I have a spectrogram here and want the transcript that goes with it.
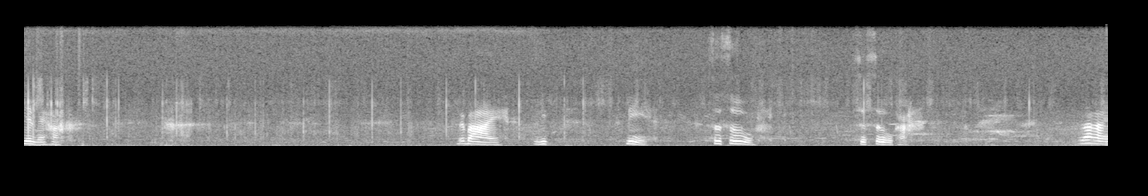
เย็นไหมคะบ๊ายบาย นี่สู้ๆสู้ๆค่ะ บาย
